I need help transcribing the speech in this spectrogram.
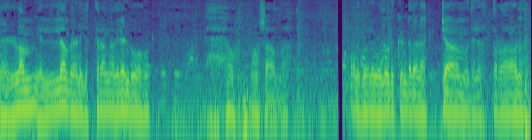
വെള്ളം എല്ലാം വേണം. എത്ര അങ്ങ് അകലുണ്ടോ മാഷാ അതുപോലെ ഒന്നെടുക്കേണ്ടതാണ് അറ്റ മുതൽ എത്രാണ്?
